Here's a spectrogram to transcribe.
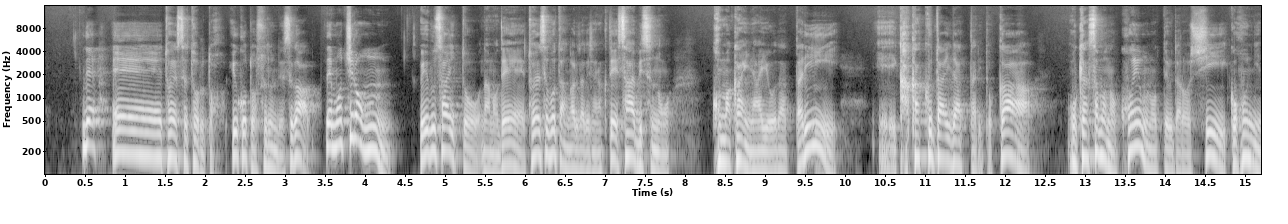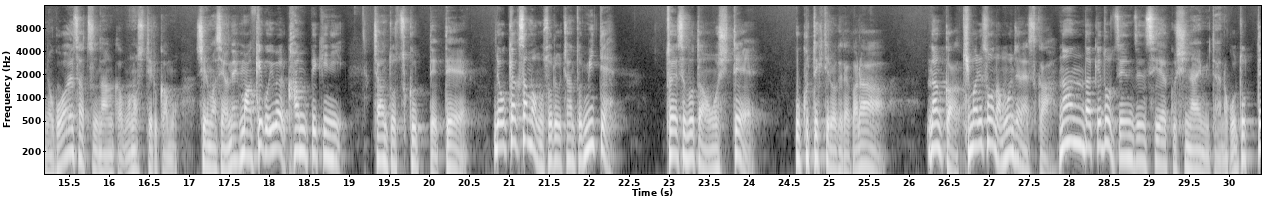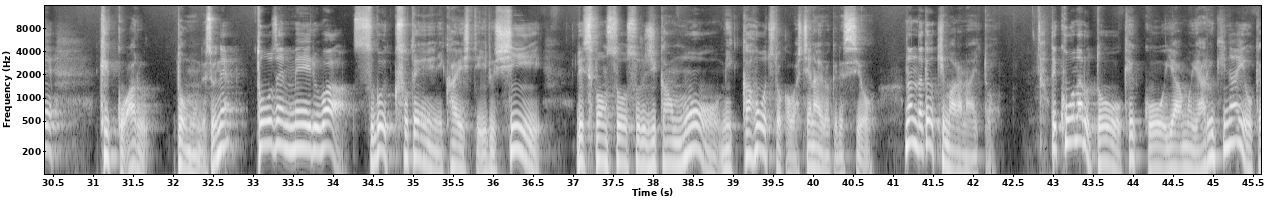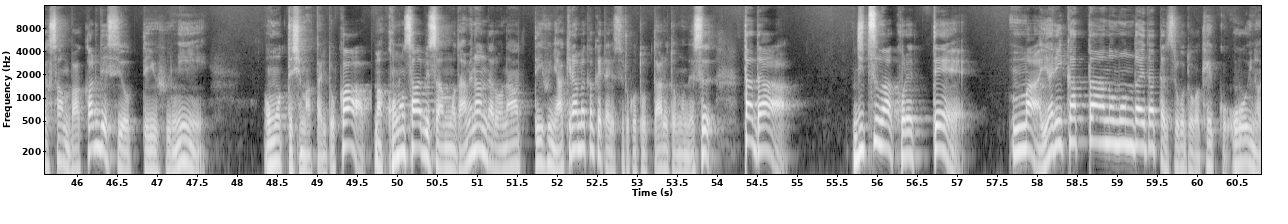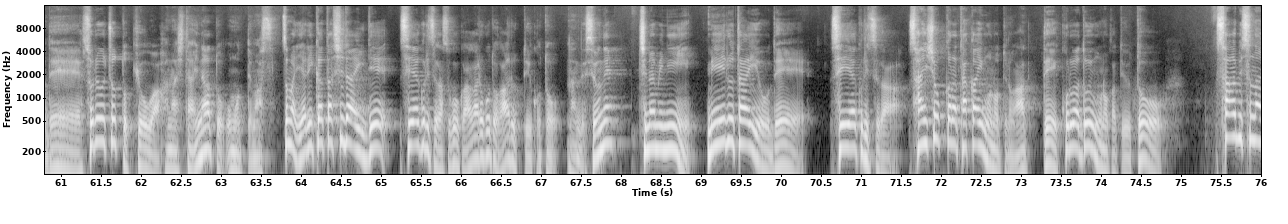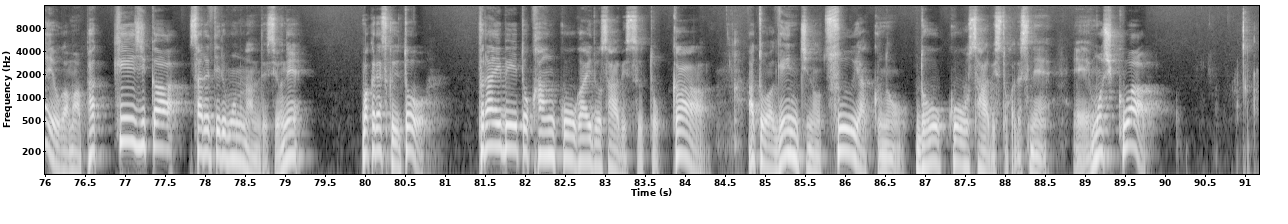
で、えー、問い合わせ取るということをするんですが、で、もちろん、ウェブサイトなので問い合わせボタンがあるだけじゃなくて、サービスの細かい内容だったり、えー、価格帯だったりとか、お客様の声も載ってるだろうし、ご本人のご挨拶なんかも載せてるかもしれませんよね。まあ結構いわゆる完璧にちゃんと作ってて、で、お客様もそれをちゃんと見て、問い合わせボタンを押して送ってきてるわけだから、なんか決まりそうなもんじゃないですか。なんだけど全然制約しないみたいなことって結構あると思うんですよね。当然メールはすごいクソ丁寧に返しているし、レスポンスをする時間も3日放置とかはしてないわけですよ。なんだけど決まらないと。で、こうなると結構、いや、もうやる気ないお客さんばっかりですよっていうふうに思ってしまったりとか、まあ、このサービスはもうダメなんだろうなっていうふうに諦めかけたりすることってあると思うんです。ただ、実はこれって、まあ、やり方の問題だったりすることが結構多いので、それをちょっと今日は話したいなと思ってます。つまりやり方次第で制約率がすごく上がることがあるっていうことなんですよね。ちなみに、メール対応で制約率が最初から高いものっていうのがあって、これはどういうものかというと、サービス内容がまあパッケージ化されているものなんですよね。わかりやすく言うと、プライベート観光ガイドサービスとか、あとは現地の通訳の同行サービスとかですね、えー、もしくは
